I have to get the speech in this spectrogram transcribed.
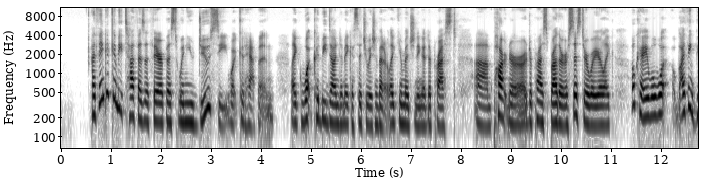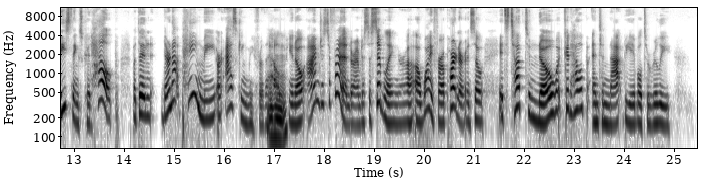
I think it can be tough as a therapist when you do see what could happen, like what could be done to make a situation better. Like you're mentioning a depressed um, partner or a depressed brother or sister, where you're like, okay, well, what I think these things could help. But then they're not paying me or asking me for the help. Mhm. You know, I'm just a friend or I'm just a sibling or a, a wife or a partner. And so it's tough to know what could help and to not be able to really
